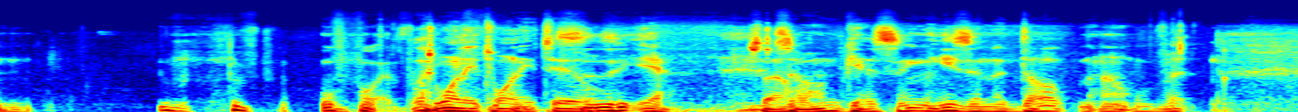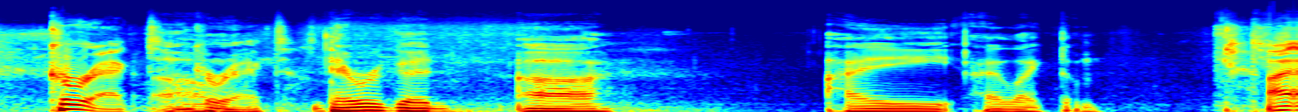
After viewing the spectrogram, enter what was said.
what like, 2022. Yeah. So- So. I'm guessing he's an adult now, but Correct. um, correct. They were good. Uh, I I liked them. I,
